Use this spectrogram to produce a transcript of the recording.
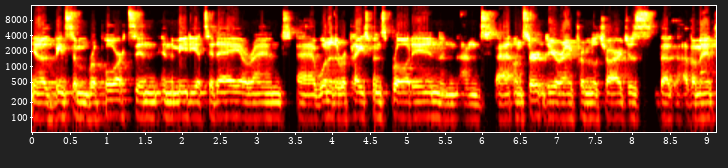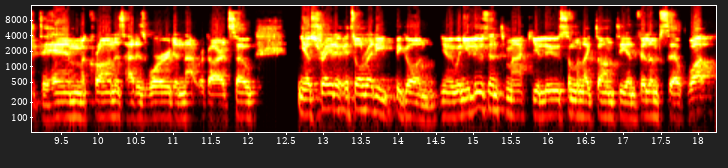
you know, there's been some reports in, in the media today around uh, one of the replacements brought in and, and uh, uncertainty around criminal charges that have amounted to him. Macron has had his word in that regard. So you know, straight, it's already begun. You know, when you lose Ntamack, you lose someone like Danty and Willems. Uh, what?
